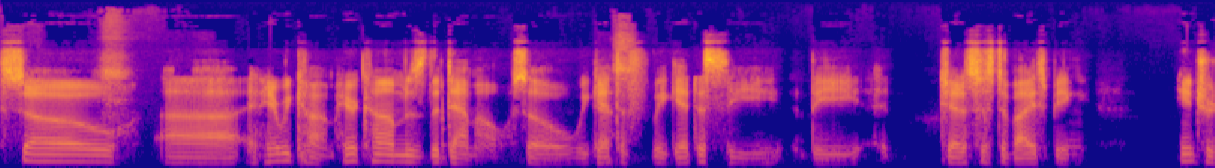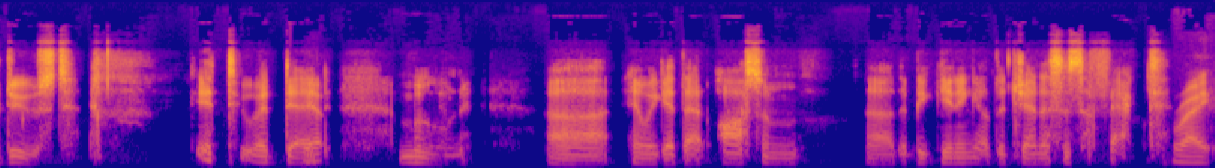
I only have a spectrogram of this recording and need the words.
so, uh, and here we come. Here comes the demo. So we get Yes. to we get to see the Genesis device being introduced into a dead Yep. moon, uh, and we get that awesome uh, the beginning of the Genesis effect. right.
